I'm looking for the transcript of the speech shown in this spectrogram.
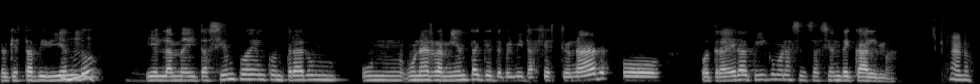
lo que estás viviendo. Y en la meditación puedes encontrar un, un, una herramienta que te permita gestionar o, o, traer a ti como una sensación de calma. Claro.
